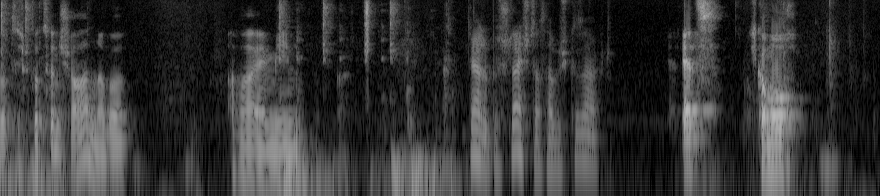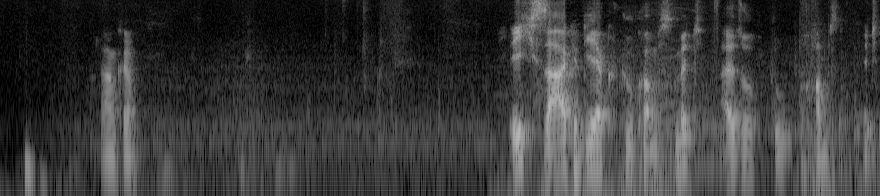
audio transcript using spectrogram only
40% Schaden, aber. Aber I mean. Ja, du bist schlecht, das habe ich gesagt. Jetzt! Ich komme hoch. Danke. Ich sage dir, du kommst mit, also du kommst mit.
